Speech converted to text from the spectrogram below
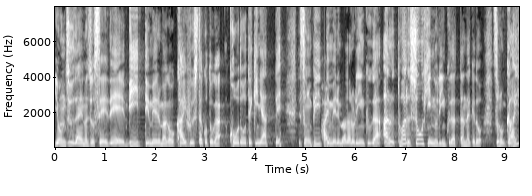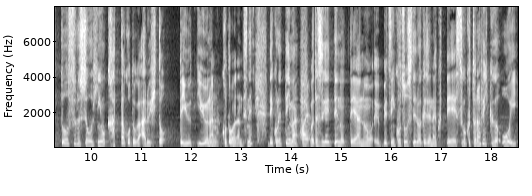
40代の女性で B っていうメルマガを開封したことが行動的にあってでその B っていうメルマガのリンクがあるとある商品のリンクだったんだけどその該当する商品を買ったことがある人っていういうようなことなんですね。でこれって今、はい私が言ってるのってあの別に誇張してるわけじゃなくてすごくトラフィックが多い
